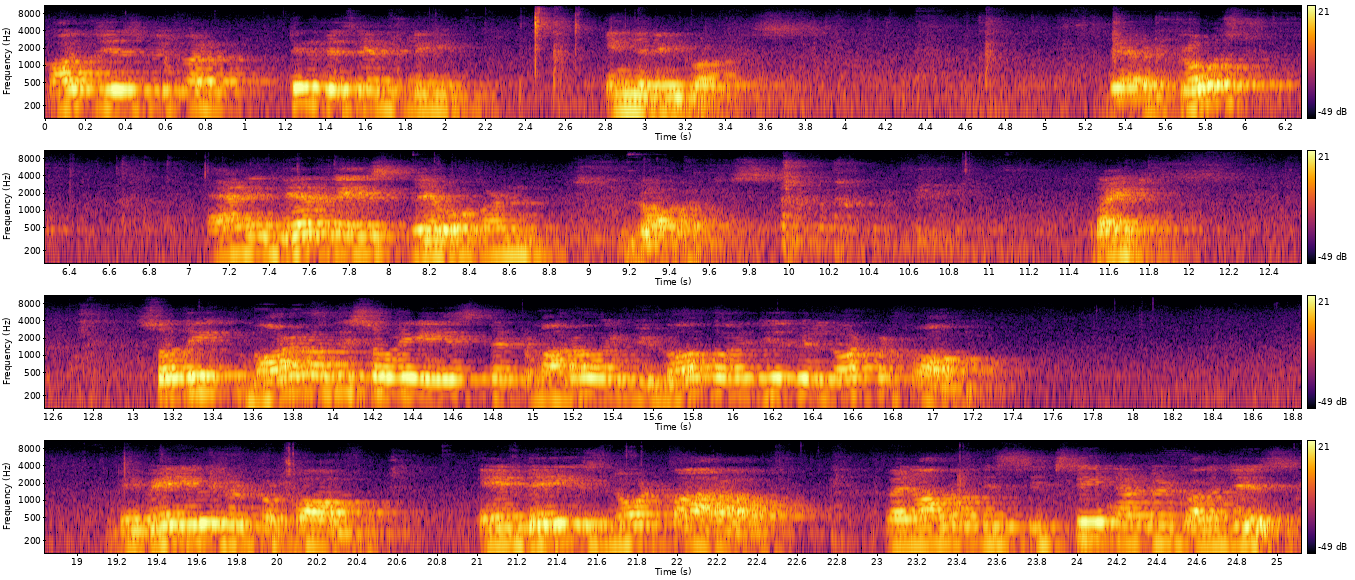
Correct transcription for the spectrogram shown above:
colleges which were till recently engineering colleges. They are closed and in their place they have opened law colleges. Right? So the moral of the story is that tomorrow if the law colleges will not perform the way you should perform, a day is not far off when out of the 1600 colleges,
